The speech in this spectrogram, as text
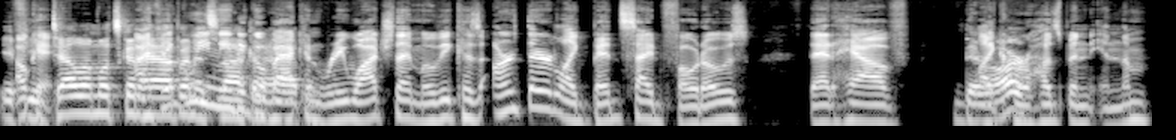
If Okay. you tell him what's going I to think happen, we need to go back happen. and rewatch that movie because aren't there like bedside photos that have There like are. her husband in them?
